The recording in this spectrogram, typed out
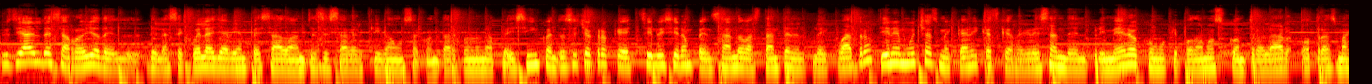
pues ya el desarrollo de la secuela ya había empezado antes de saber que íbamos a contar con una Play 5. Entonces yo creo que sí lo hicieron pensando bastante en el Play 4. Tiene muchas mecánicas que regresan del primero, como que podamos controlar otras máquinas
